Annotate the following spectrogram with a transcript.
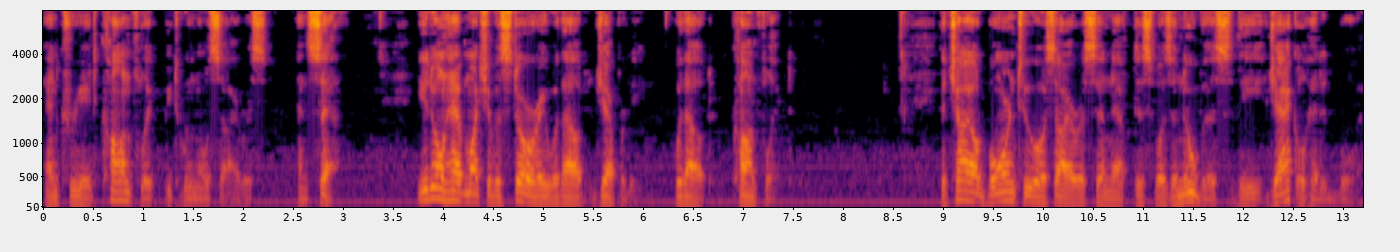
and create conflict between Osiris and Seth. You don't have much of a story without jeopardy, without conflict. The child born to Osiris and Nephthys was Anubis, the jackal-headed boy.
